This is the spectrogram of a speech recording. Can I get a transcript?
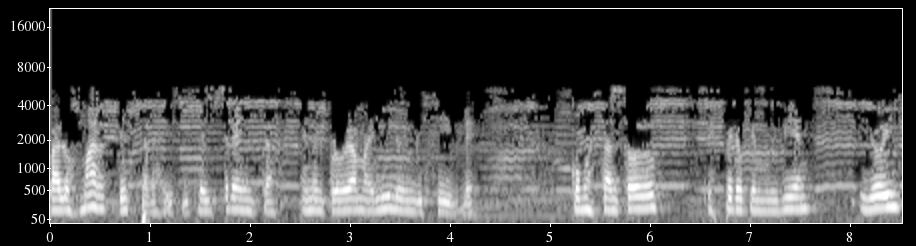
va los martes a las 16.30 en el programa El Hilo Invisible. ¿Cómo están todos? Espero que muy bien. Y hoy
